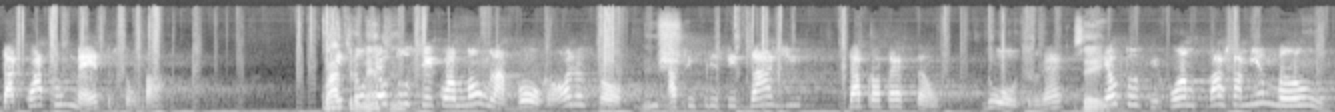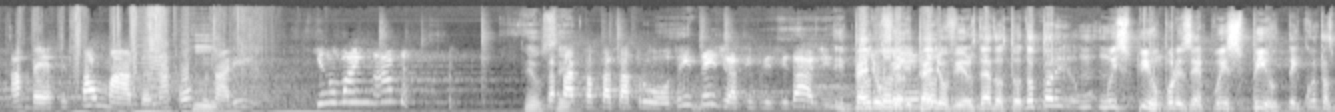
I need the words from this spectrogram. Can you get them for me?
dá 4 metros. Quatro então, metros, se eu né? tossir com a mão na boca, olha só, a simplicidade da proteção do outro, né? Sei. Se eu tossir com a, basta a minha mão aberta, espalmada na boca Hum. do nariz, que não vai nada Eu sei. para passar para o outro. Entende a simplicidade? Impede, o, Doutora- vi- impede o vírus, né, doutor? Doutor, um, um espirro, por exemplo, um espirro tem quantas O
